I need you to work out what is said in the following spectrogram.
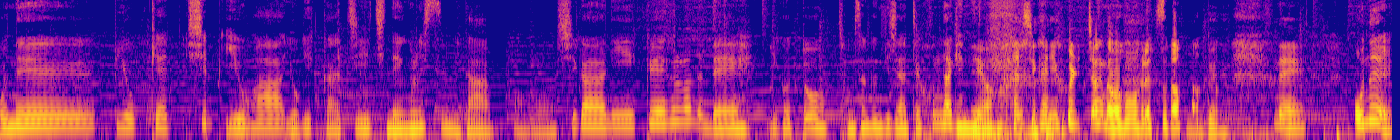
오늘 미오캣 12화 여기까지 진행을 했습니다. 어, 시간이 꽤 흘렀는데 이것도 정상근 기자한테 혼나겠네요. 한 시간이 훌쩍 넘어버려서. 네. 네. 오늘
